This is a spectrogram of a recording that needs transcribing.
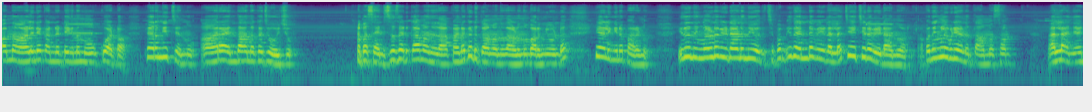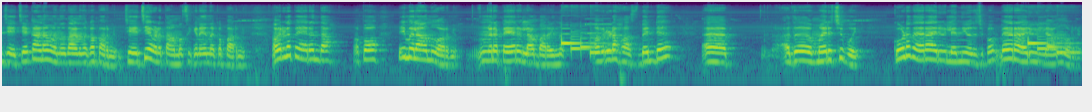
വന്ന ആളിനെ കണ്ടിട്ട് ഇങ്ങനെ നോക്കുക കേട്ടോ. ഇറങ്ങിച്ചെന്നു. ആരാ? എന്താന്നൊക്കെ ചോദിച്ചു. അപ്പോൾ സെൻസസ് എടുക്കാൻ വന്നതാ കണക്കെടുക്കാൻ വന്നതാണെന്ന് പറഞ്ഞുകൊണ്ട് ഇയാളിങ്ങനെ പറഞ്ഞു ഇത് നിങ്ങളുടെ വീടാണെന്ന് ചോദിച്ചപ്പം ഇത് എന്റെ വീടല്ല ചേച്ചിയുടെ വീടാന്ന് പറഞ്ഞു. അപ്പോൾ നിങ്ങൾ എവിടെയാണ് താമസം. അല്ല ഞാൻ ചേച്ചിയെ കാണാൻ വന്നതാണെന്നൊക്കെ പറഞ്ഞു. ചേച്ചി എവിടെ താമസിക്കണേന്നൊക്കെ പറഞ്ഞു. അവരുടെ പേരെന്താ? അപ്പോൾ വിമല എന്ന് പറഞ്ഞു. അങ്ങനെ പേരെല്ലാം പറയുന്നു. അവരുടെ ഹസ്ബൻഡ് അത് മരിച്ചുപോയി. കൂടെ വേറെ ആരും ഇല്ലെന്ന് ചോദിച്ചപ്പം വേറെ ആരും ഇല്ല എന്ന് പറഞ്ഞു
